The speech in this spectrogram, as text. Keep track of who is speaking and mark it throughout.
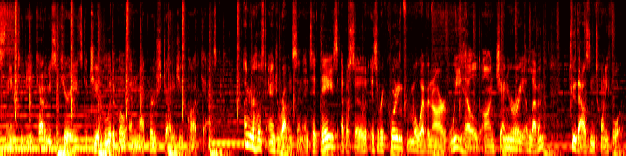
Speaker 1: Listening to the Academy Securities Geopolitical and Macro Strategy Podcast. I'm your host, Andrew Robinson, and today's episode is a recording from a webinar we held on January 11th, 2024.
